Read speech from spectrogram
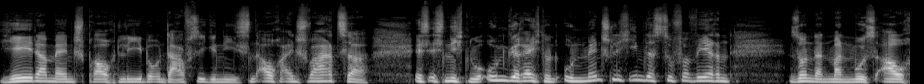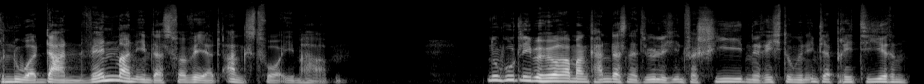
jeder Mensch braucht Liebe und darf sie genießen, auch ein Schwarzer. Es ist nicht nur ungerecht und unmenschlich, ihm das zu verwehren, sondern man muss auch nur dann, wenn man ihm das verwehrt, Angst vor ihm haben. Nun gut, liebe Hörer, man kann das natürlich in verschiedene Richtungen interpretieren.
